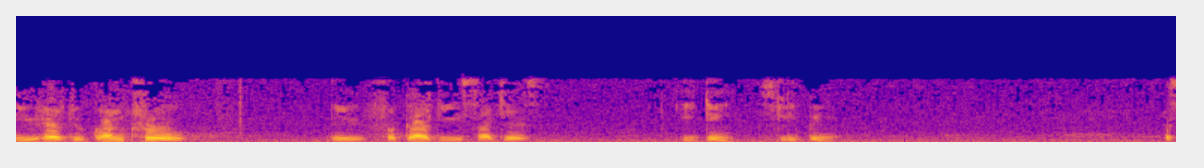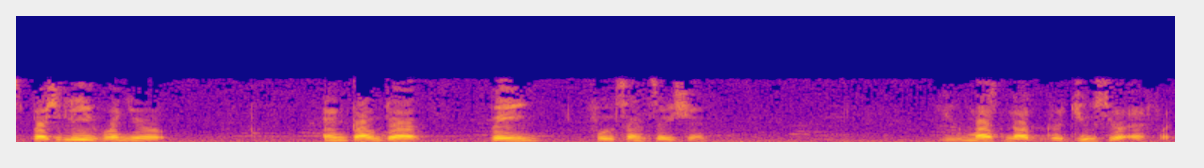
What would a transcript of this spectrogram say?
you have to control the faculties such as eating, sleeping, especially when you encounter painful sensation, you must not reduce your effort.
